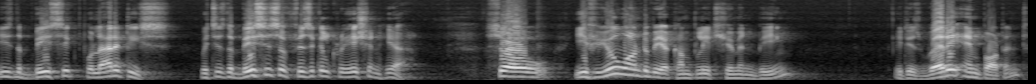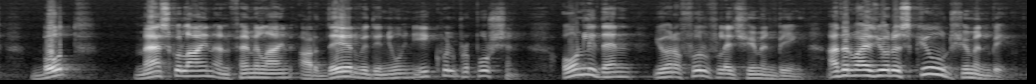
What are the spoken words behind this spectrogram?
is the basic polarities, which is the basis of physical creation here. So, if you want to be a complete human being, it is very important both masculine and feminine are there within you in equal proportion. Only then you are a full-fledged human being, otherwise you're a skewed human being.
